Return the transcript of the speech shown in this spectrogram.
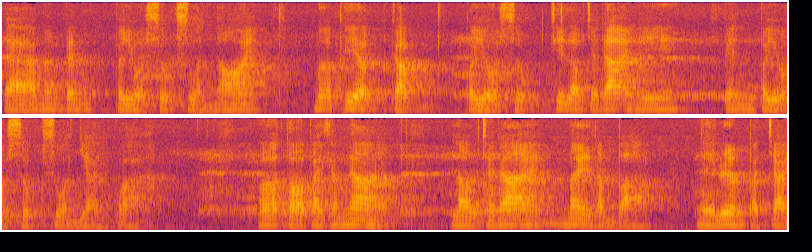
แต่มันเป็นประโยชน์สุขส่วนน้อย เมื่อเทียบกับประโยชน์สุขที่เราจะได้นี้เป็นประโยชน์สุขส่วนใหญ่กว่า เพราะต่อไปข้างหน้า เราจะได้ไม่ลำบากในเรื่องปัจจัย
